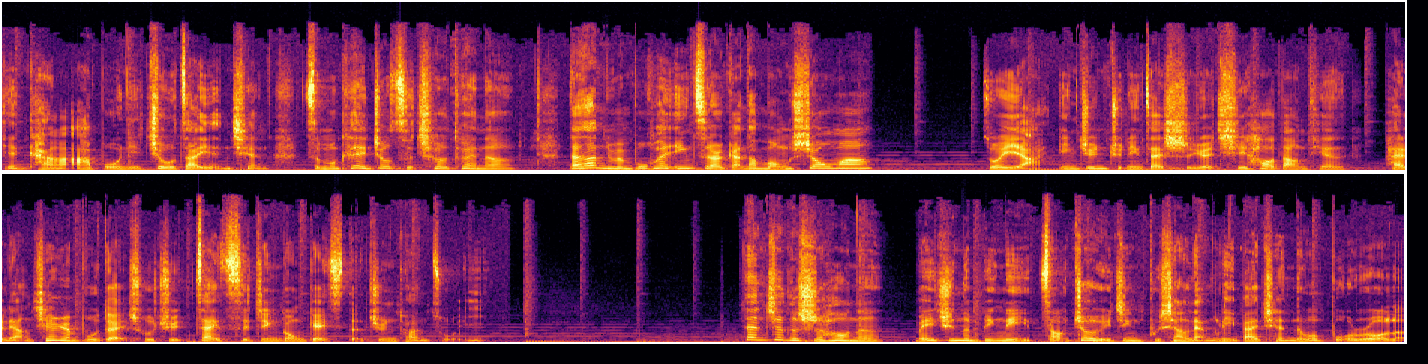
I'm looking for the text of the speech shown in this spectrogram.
眼看阿伯尼就在眼前，怎么可以就此撤退呢？难道你们不会因此而感到蒙羞吗？所以啊，英军决定在十月七号当天派两千人部队出去再次进攻 Gates 的军团左翼。但这个时候呢，美军的兵力早就已经不像两个礼拜前那么薄弱了，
